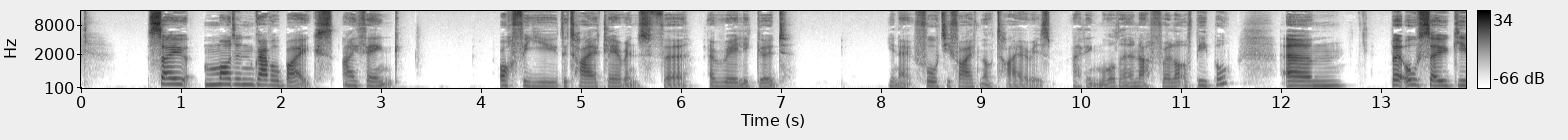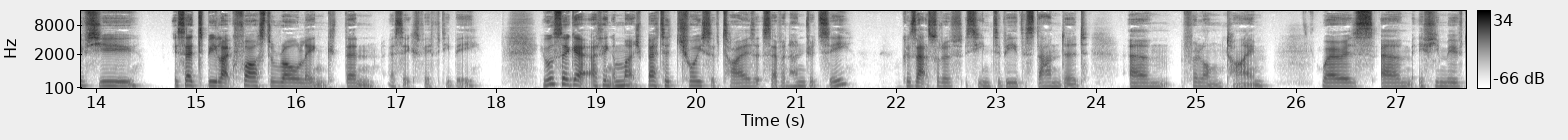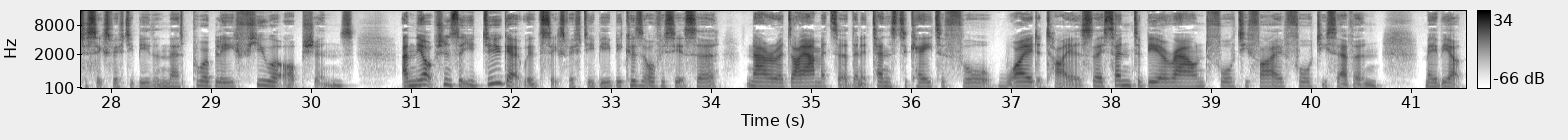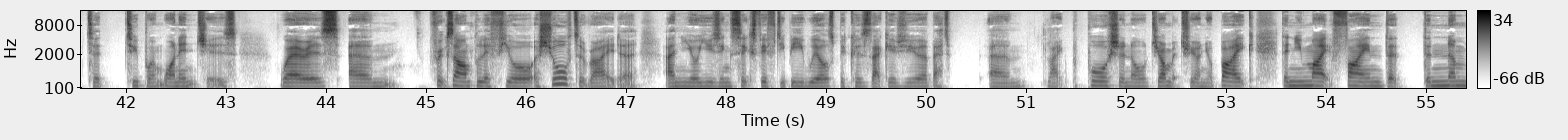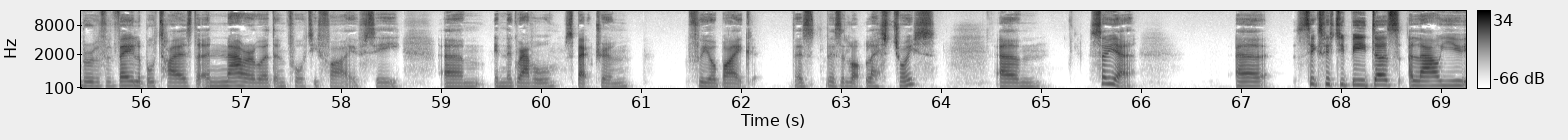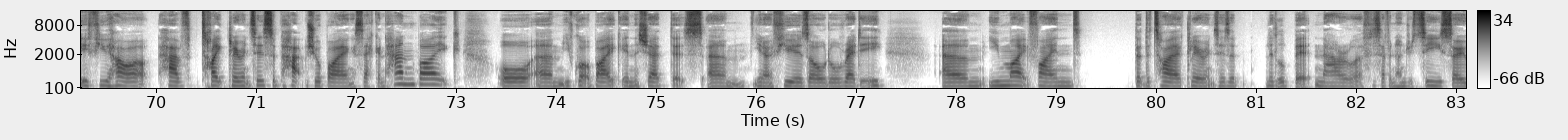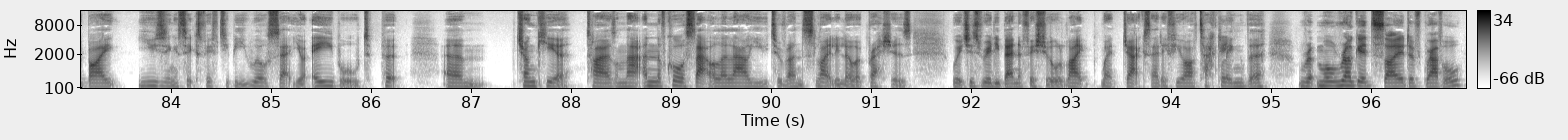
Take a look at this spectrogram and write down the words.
so modern gravel bikes, I think, offer you the tyre clearance for a really good, you know, 45 mil tyre is, I think, more than enough for a lot of people. Um, but also gives you, it's said to be like faster rolling than a 650B. You also get, I think, a much better choice of tyres at 700C because that sort of seemed to be the standard um, for a long time. Whereas um, if you move to 650B, then there's probably fewer options. And the options that you do get with 650B, because obviously it's a narrower diameter, then it tends to cater for wider tyres. So they tend to be around 45, 47, maybe up to 2.1 inches. Whereas, um, for example, if you're a shorter rider and you're using 650B wheels because that gives you a better um, like proportion or geometry on your bike, then you might find that the number of available tyres that are narrower than 45C um, in the gravel spectrum for your bike, there's there's a lot less choice. Um, so yeah, uh, 650B does allow you if you ha- have tight clearances. So perhaps you're buying a second-hand bike, or um, you've got a bike in the shed that's um, you know a few years old already. Um, you might find that the tyre clearance is a little bit narrower for 700C. So by using a 650B wheel set, you're able to put um, chunkier tires on that. And of course, that will allow you to run slightly lower pressures, which is really beneficial. Like what Jack said, if you are tackling the r- more rugged side of gravel,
